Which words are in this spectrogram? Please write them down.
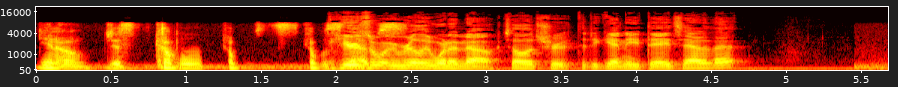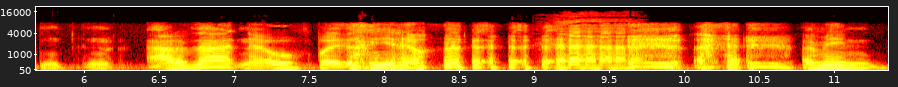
you know, just couple, couple, couple. Here's steps. what we really want to know. Tell the truth. Did he get any dates out of that? N- out of that no but you know. I mean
